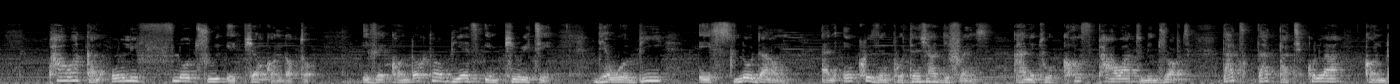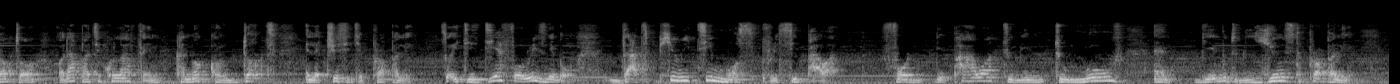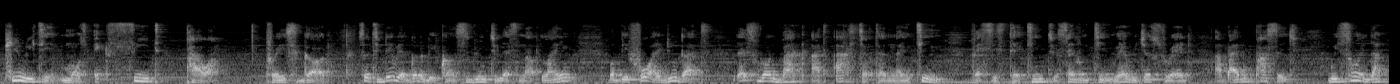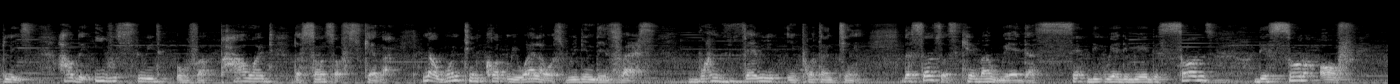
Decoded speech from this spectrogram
power can only flow through a pure conductor. If a conductor bears impurity, there will be a slowdown, an increase in potential difference, and it will cause power to be dropped. That that particular conductor or that particular thing cannot conduct electricity properly. So it is therefore reasonable that purity must precede power. For the power to be to move and be able to be used properly, purity must exceed power. Praise God. So today we are going to be considering two lesson outline. But before I do that, let's run back at Acts chapter 19, verses 13 to 17, where we just read a Bible passage. We saw in that place how the evil spirit overpowered the sons of Sceva. Now, one thing caught me while I was reading this verse. One very important thing: the sons of Sceva were the were the, were the sons, the son of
